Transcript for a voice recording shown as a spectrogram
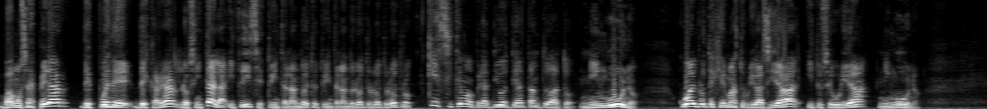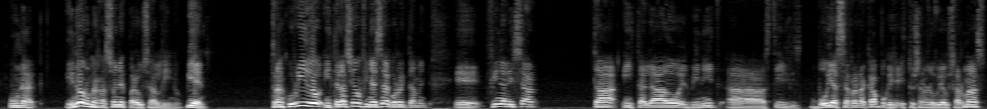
Vamos a esperar, después de descargar, los instala y te dice estoy instalando esto, estoy instalando el otro, el otro, el otro. ¿Qué sistema operativo te da tanto dato? Ninguno. ¿Cuál protege más tu privacidad y tu seguridad? Ninguno. Una enormes razones para usar Linux. Bien, transcurrido, instalación finalizada correctamente. Eh, finalizar, está instalado el binit a Steel. Voy a cerrar acá porque esto ya no lo voy a usar más.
